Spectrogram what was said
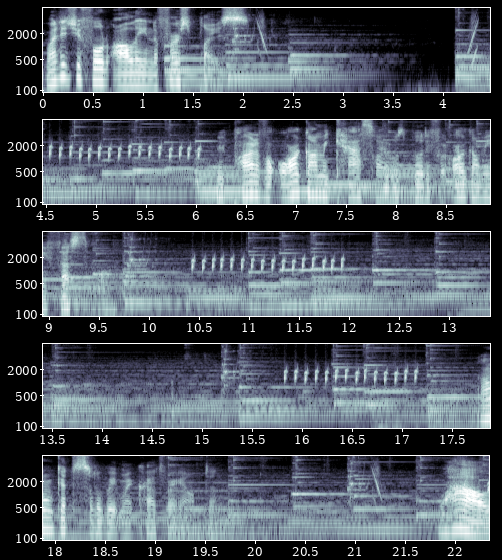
Why did you fold Olly in the first place? You're part of an origami castle I was building for Origami Festival. I don't get to celebrate my craft very often. Wow,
